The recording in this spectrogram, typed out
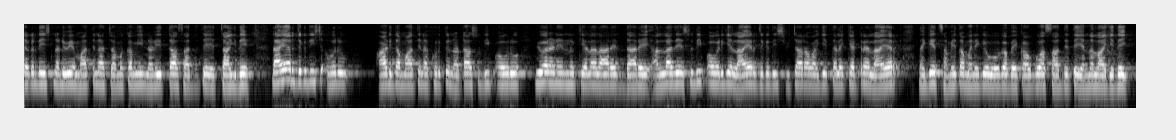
ಜಗದೀಶ್ ನಡುವೆ ಮಾತಿನ ಚಮಕಮಿ ನಡೆಯುತ್ತಾ ಸಾಧ್ಯತೆ ಹೆಚ್ಚಾಗಿದೆ. ಲಾಯರ್ ಜಗದೀಶ್ ಅವರು ಆಡಿದ ಮಾತಿನ ಕುರಿತು ನಟ ಸುದೀಪ್ ಅವರು ವಿವರಣೆಯನ್ನು ಕೇಳಲಾರಿದ್ದಾರೆ ಅಲ್ಲದೆ ಸುದೀಪ್ ಅವರಿಗೆ ಲಾಯರ್ ಜಗದೀಶ್ ವಿಚಾರವಾಗಿ ತಲೆ ಕೆಟ್ಟರೆ ಲಾಯರ್ ಲಗೇಜ್ ಸಮೇತ ಮನೆಗೆ ಹೋಗಬೇಕಾಗುವ ಸಾಧ್ಯತೆ ಎನ್ನಲಾಗಿದೆ.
